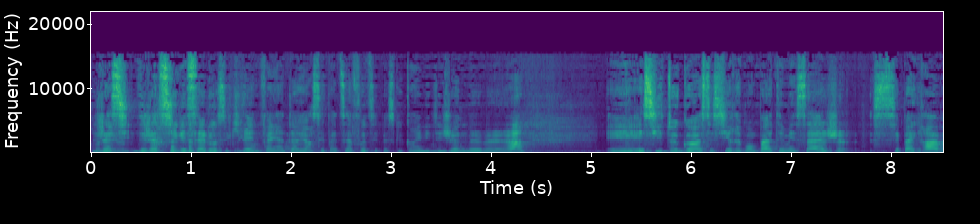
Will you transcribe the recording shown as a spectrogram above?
Déjà, si, déjà s'il est salaud, c'est qu'il a une faille intérieure, c'est pas de sa faute, c'est parce que quand il était jeune, blablabla. Et, et s'il te gosse et s'il répond pas à tes messages, c'est pas grave.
